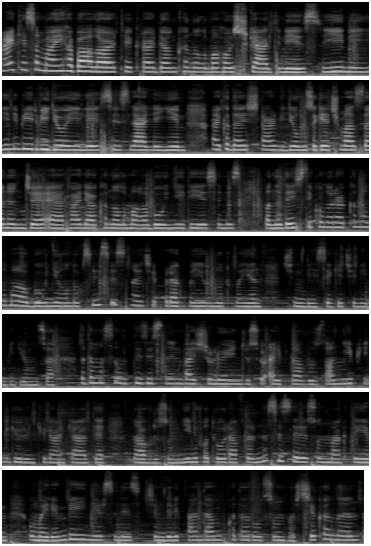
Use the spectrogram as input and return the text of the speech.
Herkese merhabalar. Tekrardan kanalıma hoş geldiniz. Yeni yeni bir video ile sizlerleyim. Arkadaşlar videomuza geçmezden önce eğer hala kanalıma abone değilseniz bana destek olarak kanalıma abone olup zil sesini açık bırakmayı unutmayın. Şimdi ise geçelim videomuza. Adam Asıl dizisinin başrol oyuncusu Alp Navruz'dan yepyeni görüntüler geldi. Navruz'un yeni fotoğraflarını sizlere sunmaktayım. Umarım beğenirsiniz. Şimdilik benden bu kadar olsun. Hoşçakalın.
